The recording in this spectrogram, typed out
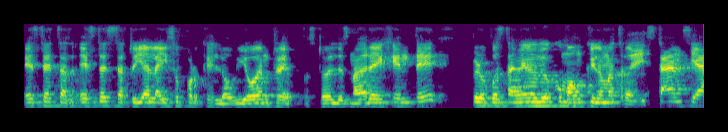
esta, esta, estatuilla la hizo porque lo vio entre pues, todo el desmadre de gente, pero pues también lo vio como a un kilómetro de distancia,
